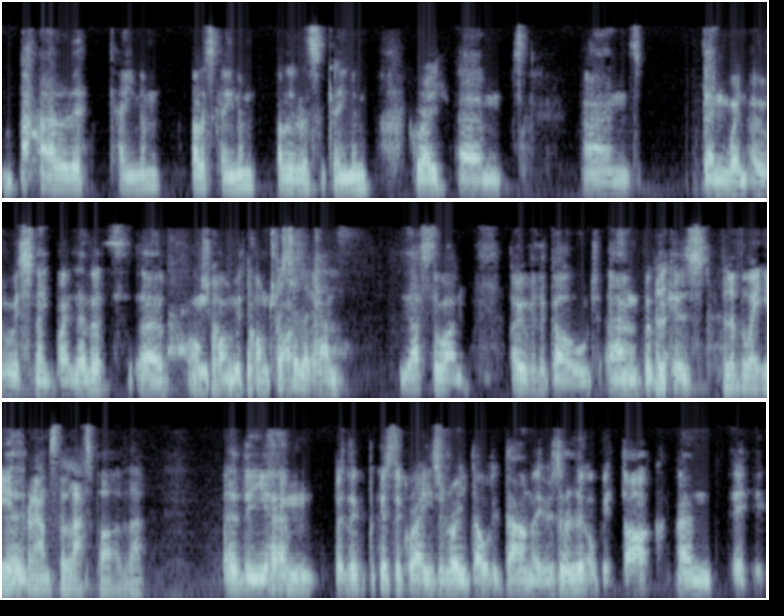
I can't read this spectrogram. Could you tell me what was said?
Ballicanum Balliscanum Balliscanum grey, um, and then went over with snakebite leather uh, on sure. con- with contrast. Basilicum. That's the one over the gold, um, but I because lo- I love the way Ian the, pronounced the last part of that. Uh, the um, but the, because the greys had really dulled it down, it was a little bit dark and it, it,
